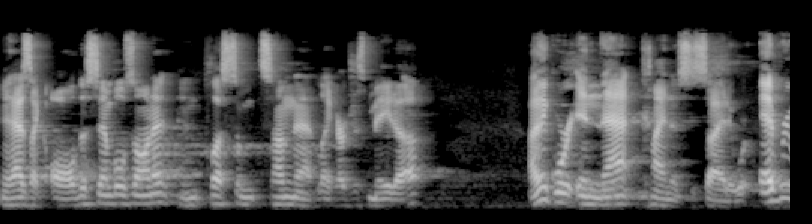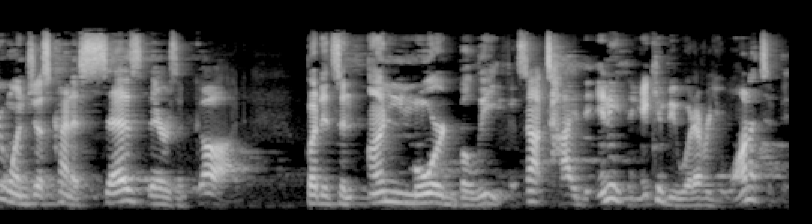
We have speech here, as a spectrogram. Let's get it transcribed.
It has like all the symbols on it, and plus some some that like are just made up. I think we're in that kind of society where everyone just kind of says there's a God, but it's an unmoored belief. It's not tied to anything. It can be whatever you want it to be.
